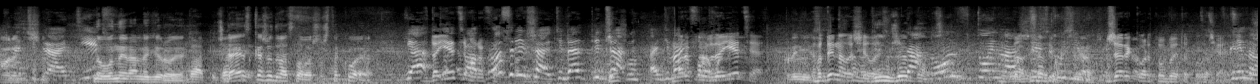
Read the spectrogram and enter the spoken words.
говорити. що- Ну вони реально герої. Да, піджак я скажу два слова, що ж такое? Я Вдається вопрос марафон? решаю, тебя пиджак одевать? Марафон вдається? Приніс. Година лишилась. Да, но он в той нашей студии. Вже рекорд побито, виходить. Гремел.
